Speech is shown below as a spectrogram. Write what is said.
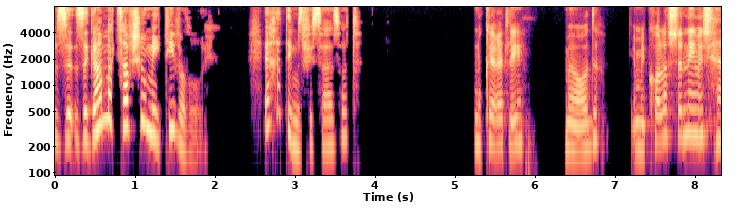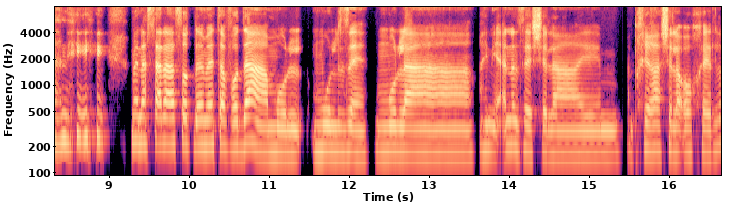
זה, זה גם מצב שהוא מיטיב עבורי. איך את עם התפיסה הזאת? מוכרת לי מאוד. מכל השנים שאני מנסה לעשות באמת עבודה מול, מול זה, מול העניין הזה של הבחירה של האוכל.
